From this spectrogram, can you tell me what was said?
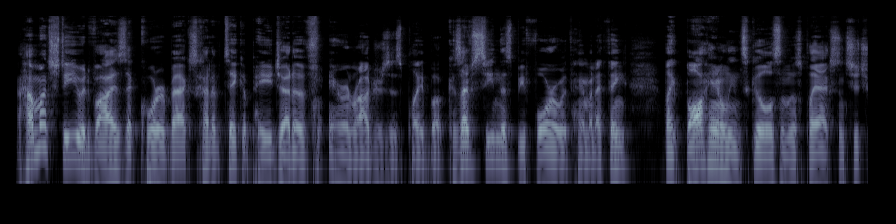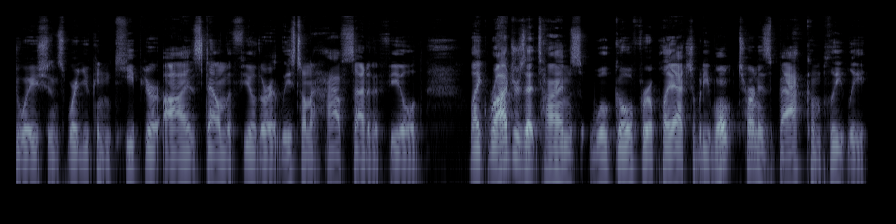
How much do you advise that quarterbacks kind of take a page out of Aaron Rodgers' playbook? Because I've seen this before with him, and I think like ball handling skills in those play action situations where you can keep your eyes down the field or at least on a half side of the field like Rodgers at times will go for a play action, but he won't turn his back completely.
